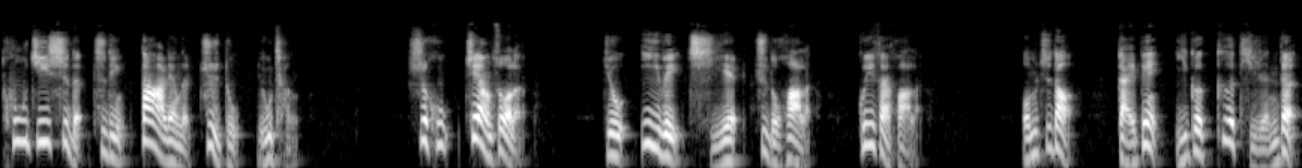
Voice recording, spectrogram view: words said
突击式的制定大量的制度流程，似乎这样做了，就意味企业制度化了、规范化了。我们知道，改变一个个体人的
